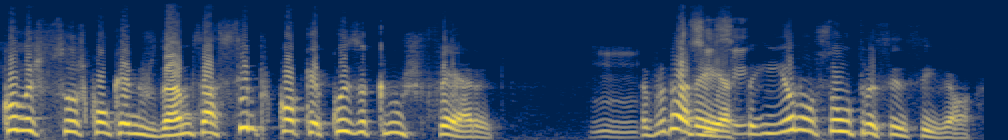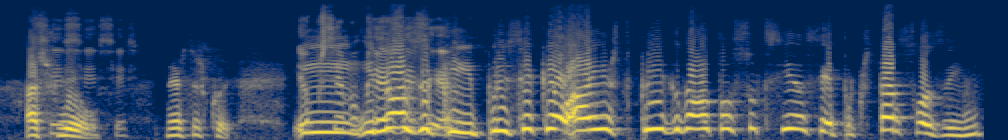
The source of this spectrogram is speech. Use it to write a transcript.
como as pessoas com quem nos damos, há sempre qualquer coisa que nos fere. Hum. A verdade é sim, é esta. Sim. E eu não sou ultrassensível, acho sim, eu, nestas coisas. Eu percebo e, e nós dizer. aqui, por isso é que há este perigo da autossuficiência, é porque estar sozinho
